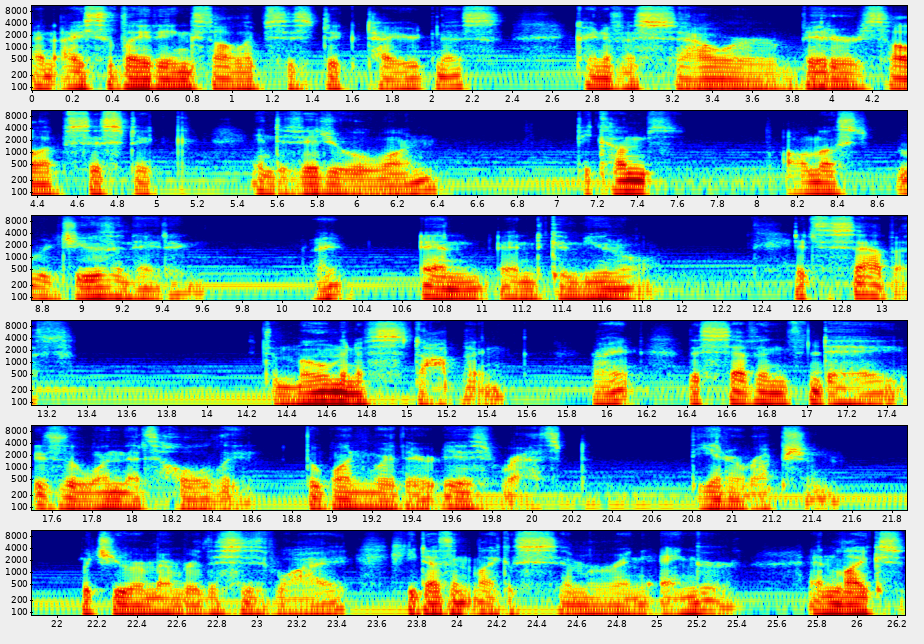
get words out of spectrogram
an isolating solipsistic tiredness, kind of a sour, bitter, solipsistic individual one, becomes almost rejuvenating, right? And and communal. It's a Sabbath. It's a moment of stopping, right? The seventh day is the one that's holy, the one where there is rest, the interruption, which you remember this is why he doesn't like a simmering anger and likes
